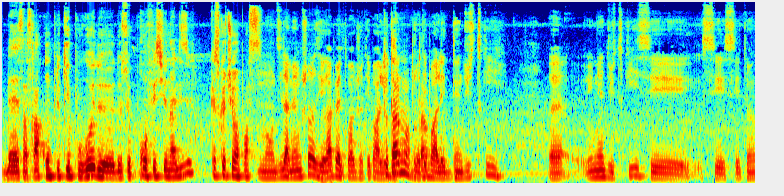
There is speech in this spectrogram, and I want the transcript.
ben, ça sera compliqué pour eux de, de se professionnaliser. Qu'est-ce que tu en penses? Mais on dit la même chose. Et rappelle-toi que je t'ai parlé, Totalement, je totalement. parlé d'industrie. Euh, une industrie, c'est un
